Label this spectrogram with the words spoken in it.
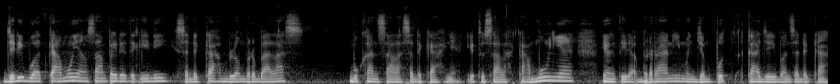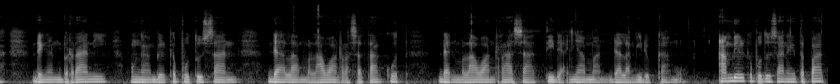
Jadi buat kamu yang sampai detik ini sedekah belum berbalas, bukan salah sedekahnya, itu salah kamunya yang tidak berani menjemput keajaiban sedekah dengan berani mengambil keputusan dalam melawan rasa takut dan melawan rasa tidak nyaman dalam hidup kamu. Ambil keputusan yang tepat,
